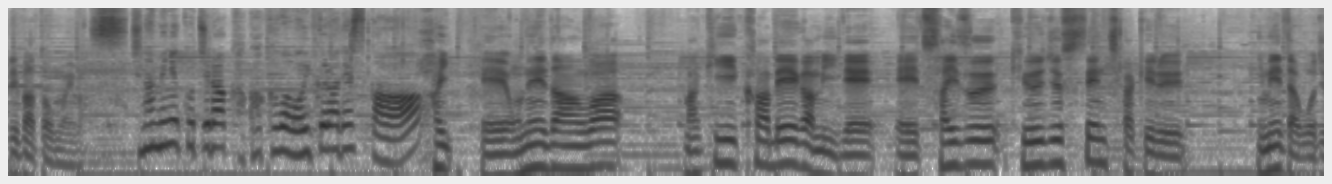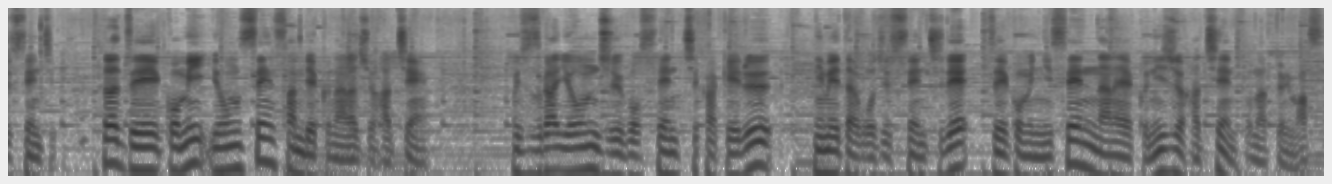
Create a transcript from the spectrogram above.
ればと思います。ちなみにこちら価格はおいくらですか？はい、えー、お値段は巻き壁紙で、えー、サイズ90センチ ×2 メーター50センチ。それは税込み4378円本日が45センチ ×2 メーター50センチで税込み2728円となっております。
